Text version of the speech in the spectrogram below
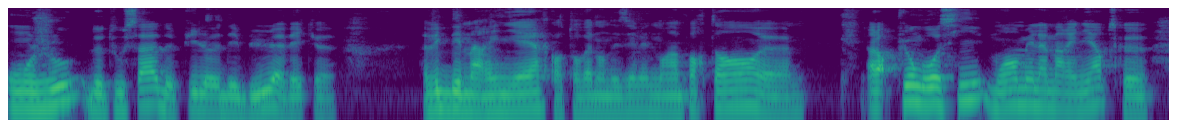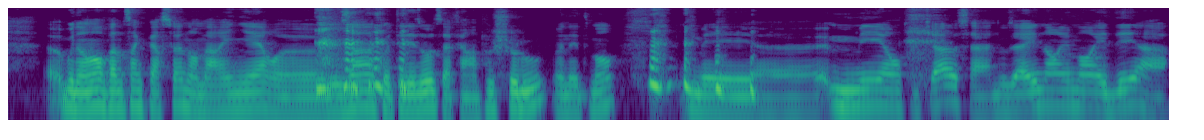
on joue de tout ça depuis le début avec, avec des marinières quand on va dans des événements importants alors, plus on grossit, moins on met la marinière, parce que euh, au bout d'un moment, 25 personnes en marinière, euh, les uns à côté des autres, ça fait un peu chelou, honnêtement. Mais, euh, mais en tout cas, ça nous a énormément aidé à,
